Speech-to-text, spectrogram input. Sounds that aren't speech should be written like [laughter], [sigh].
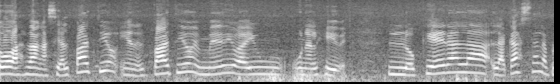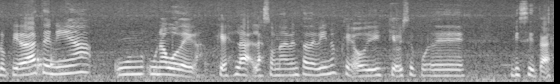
todas dan hacia el patio y en el patio en medio hay un, aljibe. Lo que era la, casa, la propiedad tenía una bodega, que es la, la, zona de venta de vinos que hoy, que hoy se puede visitar.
